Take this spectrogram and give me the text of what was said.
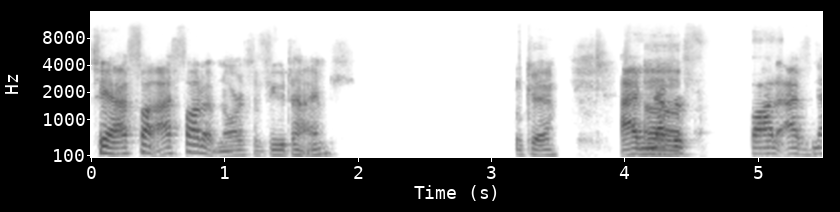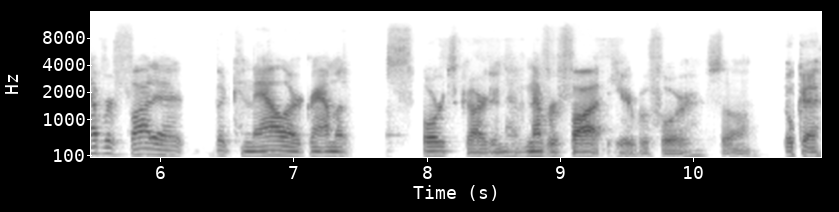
So yeah, I fought I fought up north a few times. Okay, I've uh, never fought. I've never fought at the Canal or Grandma Sports Garden. I've never fought here before, so okay.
